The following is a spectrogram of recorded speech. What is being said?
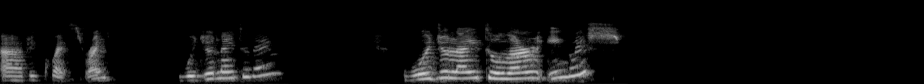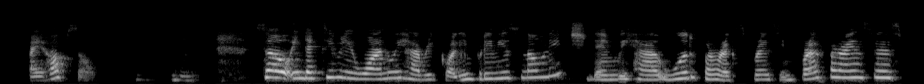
uh, request, right? Would you like to dance? Would you like to learn English? I hope so. So in the activity one, we have recalling previous knowledge. Then we have would for expressing preferences,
